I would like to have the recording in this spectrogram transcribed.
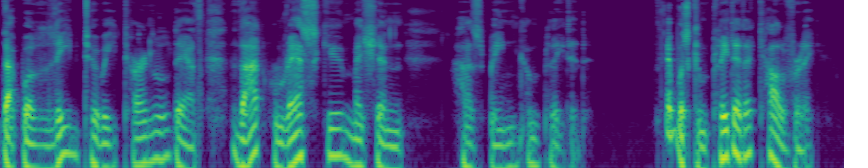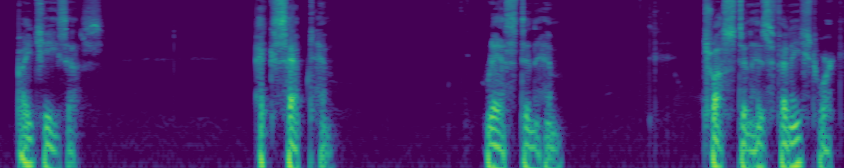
that will lead to eternal death, that rescue mission has been completed. It was completed at Calvary by Jesus. Accept Him. Rest in Him. Trust in His finished work.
